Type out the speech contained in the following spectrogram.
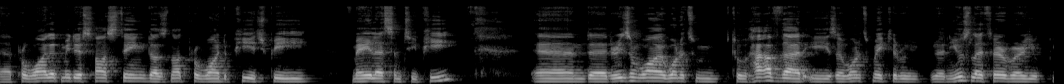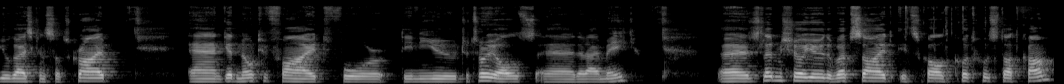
uh, provided me this hosting does not provide the PHP mail SMTP. And uh, the reason why I wanted to, to have that is I wanted to make a, a newsletter where you, you guys can subscribe and get notified for the new tutorials uh, that I make. Uh, just let me show you the website. It's called kodhus.com.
